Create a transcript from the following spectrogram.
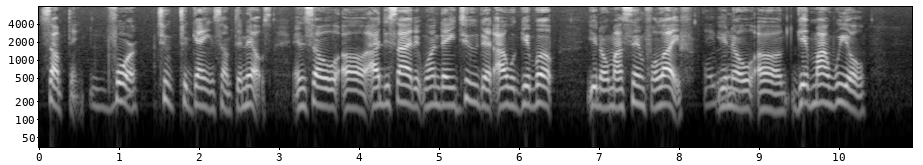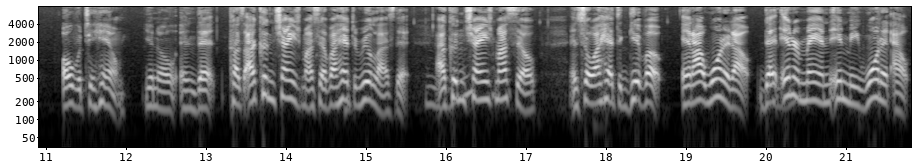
something mm-hmm. for to to gain something else. And so uh, I decided one day too that I would give up you know, my sinful life. Amen. You know, uh, give my will over to Him. You know, and that because I couldn't change myself. I had to realize that mm-hmm. I couldn't change myself, and so I had to give up. And I wanted out. That mm-hmm. inner man in me wanted out.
